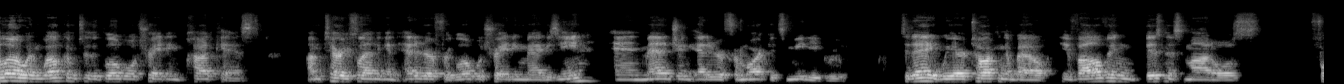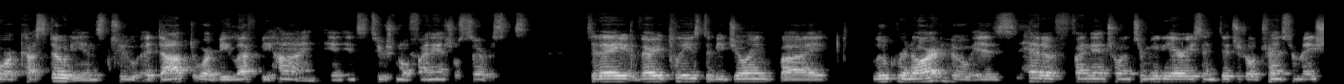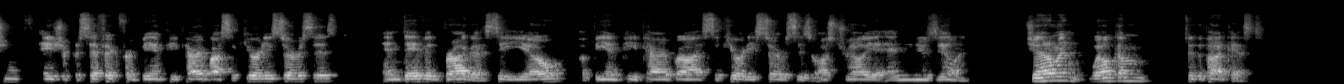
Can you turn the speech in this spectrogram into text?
Hello and welcome to the Global Trading Podcast. I'm Terry Flanagan, editor for Global Trading Magazine and managing editor for Markets Media Group. Today we are talking about evolving business models for custodians to adopt or be left behind in institutional financial services. Today, very pleased to be joined by Luc Renard, who is head of financial intermediaries and digital transformation Asia Pacific for BNP Paribas Securities Services, and David Braga, CEO of BNP Paribas Securities Services Australia and New Zealand. Gentlemen, welcome to the podcast.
